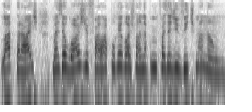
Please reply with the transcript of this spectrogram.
lá atrás, mas eu gosto de falar porque eu gosto de falar, não é para me fazer de vítima não.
